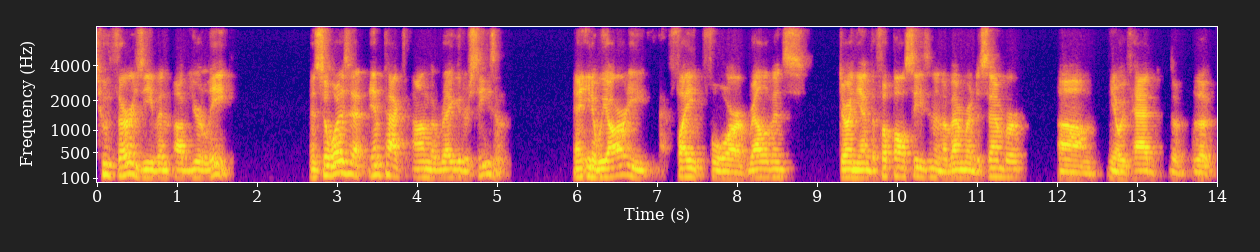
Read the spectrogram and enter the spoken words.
two thirds even of your league. And so, what does that impact on the regular season? And you know, we already fight for relevance during the end of the football season in November and December. Um, you know, we've had the, the,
